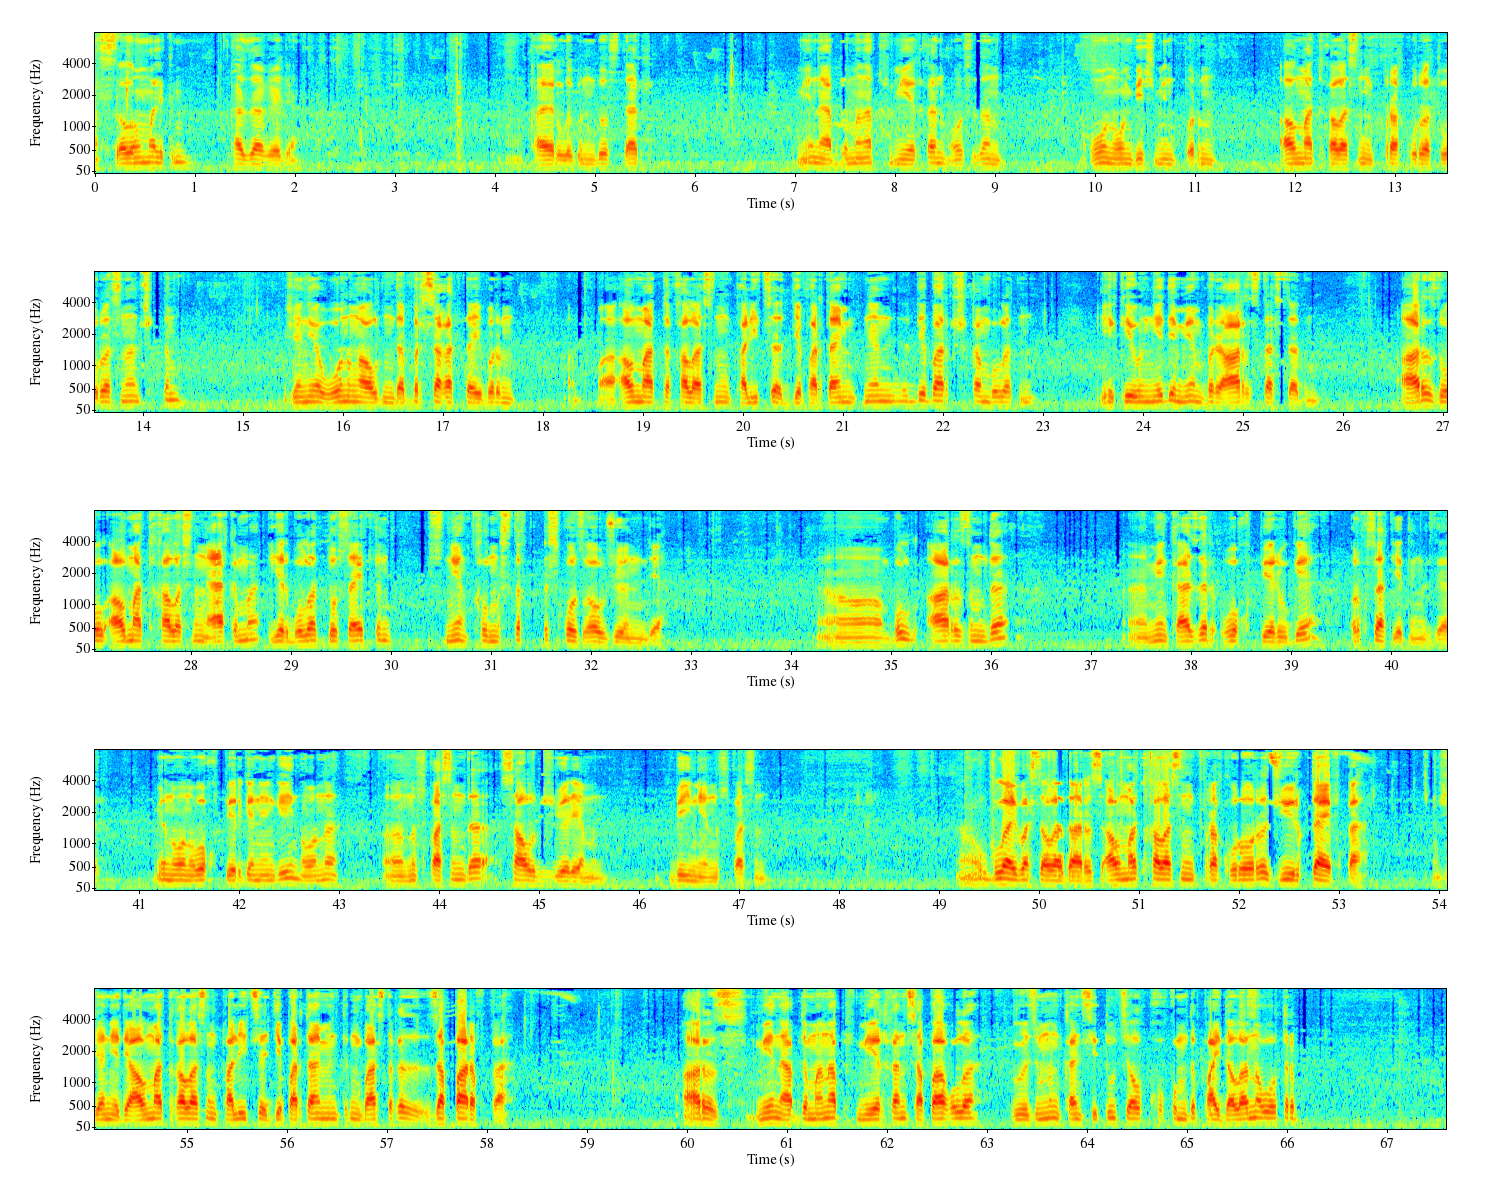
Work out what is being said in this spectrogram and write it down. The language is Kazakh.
ассалаумағалейкум қазақ елі. Қайырлы күн достар. Мен әбдіманапов мейірхан осыдан 10-15 минут бұрын алматы қаласының прокуратурасынан шықтым. Және оның алдында бір сағаттай бұрын алматы қаласының полиция департаментінен де барып шыққан болатын. Екеуіне де мен бір арыз тастадым. Арыз ол алматы қаласының әкімі ерболат досаевтың үстінен қылмыстық іс қозғау жөнінде. Ә, бұл арызымды ә, мен қазір оқып беруге рұқсат етіңіздер. Мен оны оқып бергеннен кейін оны ә, нұсқасын да салып жіберемін бейне нұсқасын. Ол былай басталады арыз. Алматы қаласының прокуроры жүйріктаевқа. Және де алматы қаласының полиция департаментінің бастығы запаровқа. Арыз. Мен әбдіманапов мейірхан сапақұлы өзімнің конституциялық құқымды пайдалана отырып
